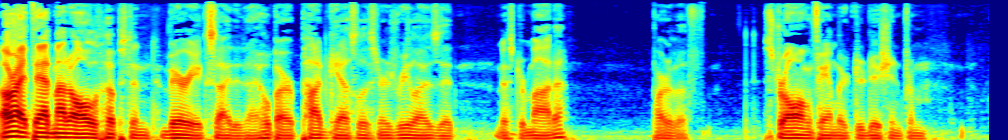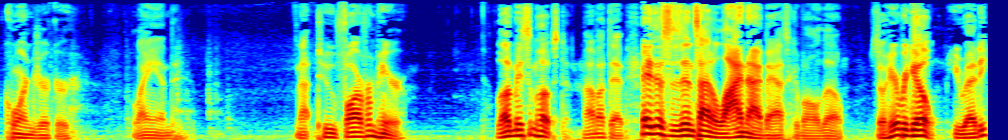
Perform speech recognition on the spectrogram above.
All right, Thad Matta, all of Hoopeston, very excited. I hope our podcast listeners realize that Mr. Matta, part of a strong family tradition from corn jerker land, not too far from here. Love me some Hoopeston. How about that? Hey, this is inside Illini basketball, though. So here we go. You ready?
